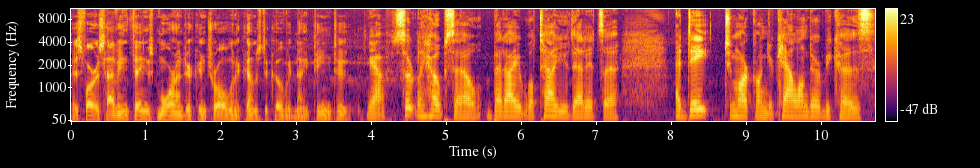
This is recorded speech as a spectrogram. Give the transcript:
as far as having things more under control when it comes to COVID 19 too. Yeah, certainly hope so. But I will tell you that it's a a date to mark on your calendar because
